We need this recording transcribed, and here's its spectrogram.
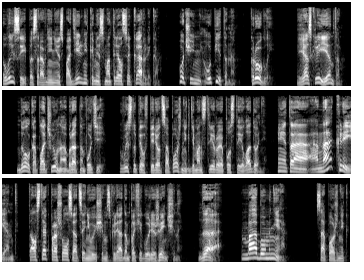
Лысый, по сравнению с подельниками, смотрелся карликом. Очень упитанным, круглый. Я с клиентом. Долг оплачу на обратном пути. Выступил вперед сапожник, демонстрируя пустые ладони. «Это она клиент?» Толстяк прошелся оценивающим взглядом по фигуре женщины. «Да», «Бабу мне, сапожник,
